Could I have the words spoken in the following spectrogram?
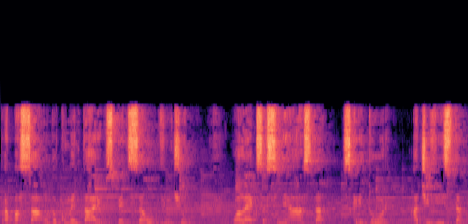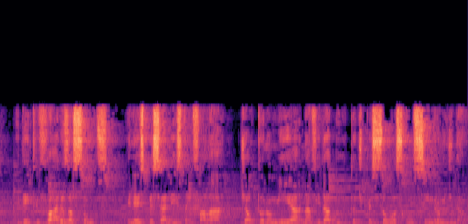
para passar o documentário Expedição 21. O Alex é cineasta, escritor, ativista e dentre vários assuntos, ele é especialista em falar de autonomia na vida adulta de pessoas com síndrome de Down.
